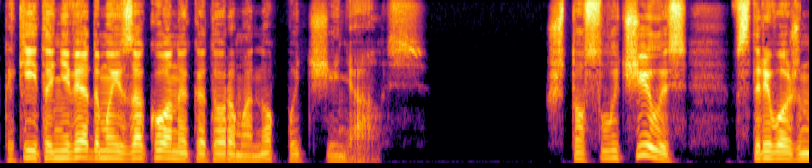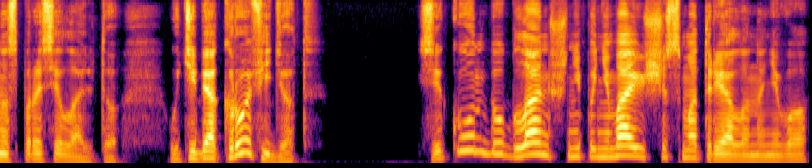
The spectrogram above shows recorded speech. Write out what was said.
какие-то неведомые законы, которым оно подчинялось. «Что случилось?» — встревоженно спросил Альто. «У тебя кровь идет?» Секунду Бланш непонимающе смотрела на него,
